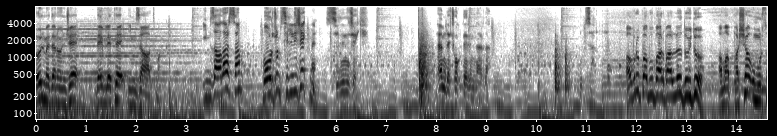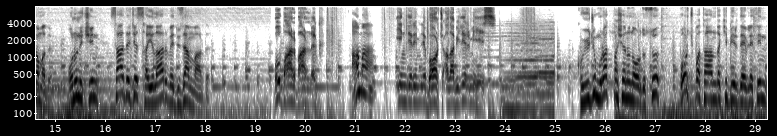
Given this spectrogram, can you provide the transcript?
Ölmeden önce devlete imza atmak. İmzalarsam borcum silinecek mi? Silinecek. Hem de çok derinlerden. İmza. Avrupa bu barbarlığı duydu ama paşa umursamadı. Onun için sadece sayılar ve düzen vardı. Bu barbarlık. Ama indirimli borç alabilir miyiz? Kuyucu Murat Paşa'nın ordusu borç batağındaki bir devletin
